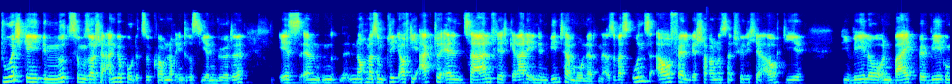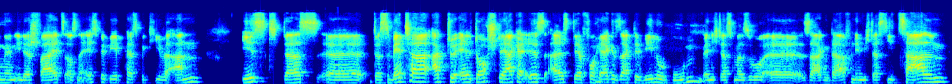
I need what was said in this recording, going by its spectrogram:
durchgängigen Nutzung solcher Angebote zu kommen, noch interessieren würde, ist ähm, nochmal so ein Blick auf die aktuellen Zahlen, vielleicht gerade in den Wintermonaten. Also was uns auffällt, wir schauen uns natürlich ja auch die, die Velo- und Bike-Bewegungen in der Schweiz aus einer SBB-Perspektive an, ist, dass äh, das Wetter aktuell doch stärker ist als der vorhergesagte Velo-Boom, wenn ich das mal so äh, sagen darf, nämlich dass die Zahlen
